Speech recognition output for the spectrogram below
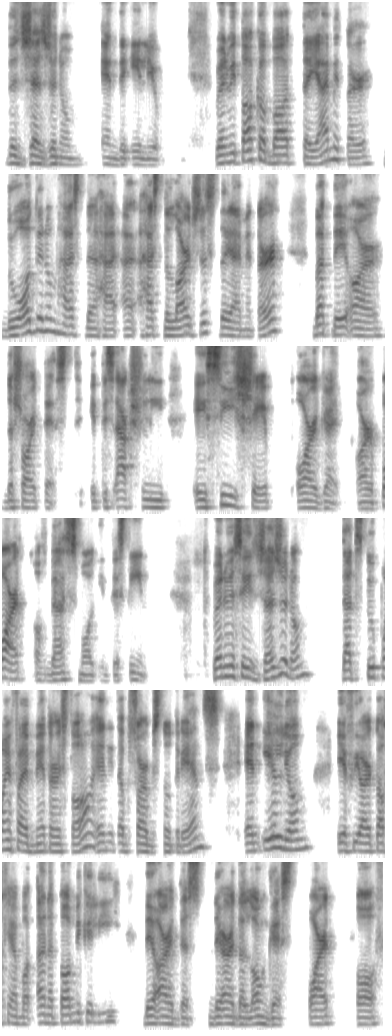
the jejunum, and the ileum. When we talk about diameter, duodenum has the uh, has the largest diameter, but they are the shortest. It is actually a C-shaped organ or part of the small intestine. When we say jejunum, that's 2.5 meters long and it absorbs nutrients. And ileum, if we are talking about anatomically, they are the, they are the longest part of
